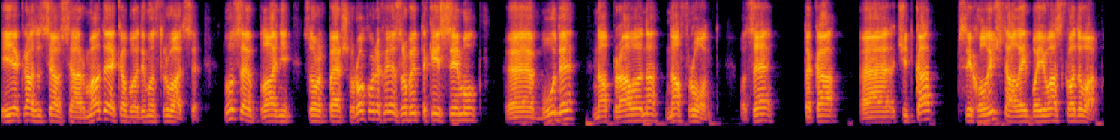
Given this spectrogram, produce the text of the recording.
І якраз оця вся армада, яка буде демонструватися, ну це в плані 41-го року вони хотять зробити такий символ, е, буде направлена на фронт. Оце така е, чітка психологічна, але й бойова складова.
